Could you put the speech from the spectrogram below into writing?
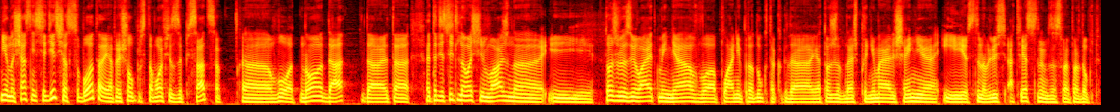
Не, ну сейчас не сидит, сейчас суббота, я пришел просто в офис записаться, а, вот, но да, да, это, это действительно очень важно и тоже развивает меня в плане продукта, когда я тоже, знаешь, принимаю решения и становлюсь ответственным за свой продукт.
